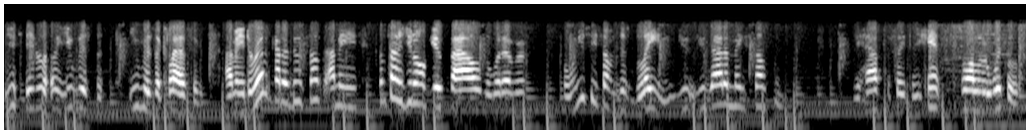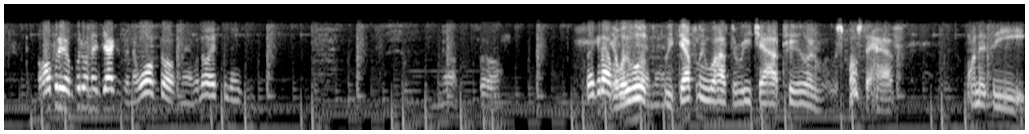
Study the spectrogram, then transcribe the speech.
You, you, you missed a, you missed a classic. I mean, the refs got to do something. I mean, sometimes you don't give fouls or whatever, but when you see something just blatant, you you got to make something. You have to say so. You can't swallow the whistle. All three of them put on their jackets and they walked off, man, with no explanation. Yeah, so check it out. Yeah, we will. can. We definitely will have to reach out to, and we're supposed to have one of the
